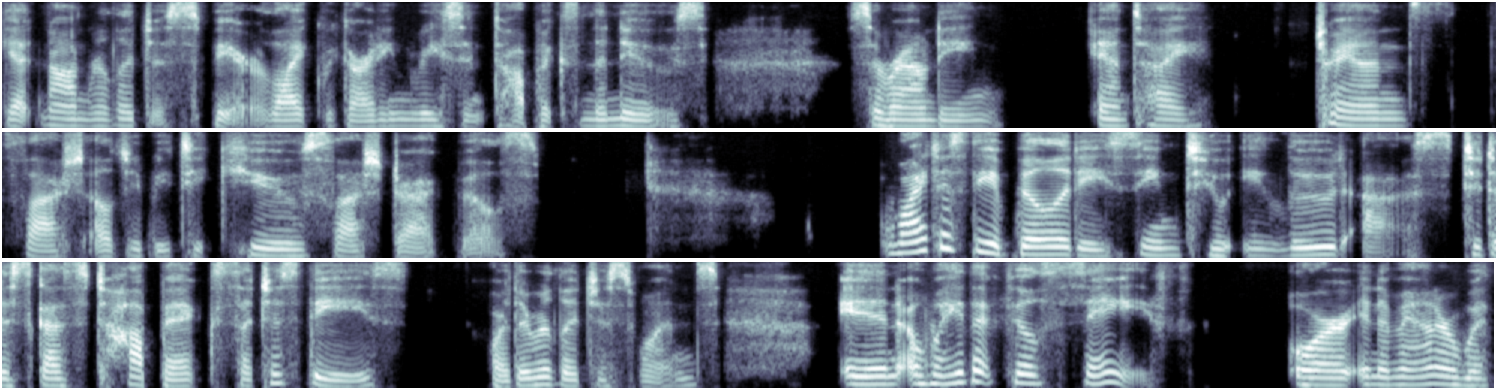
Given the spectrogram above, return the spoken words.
yet non religious sphere, like regarding recent topics in the news surrounding anti trans slash LGBTQ slash drag bills? Why does the ability seem to elude us to discuss topics such as these or the religious ones in a way that feels safe or in a manner with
